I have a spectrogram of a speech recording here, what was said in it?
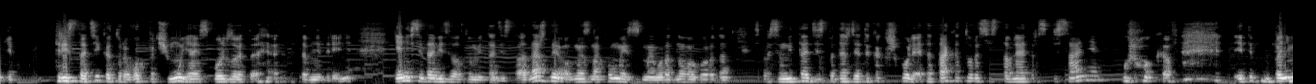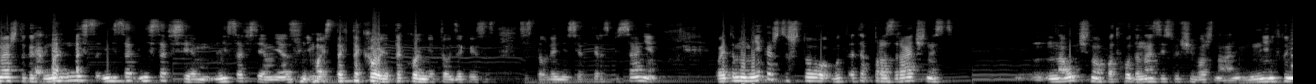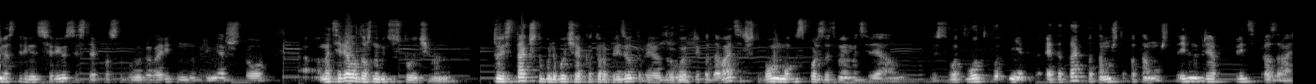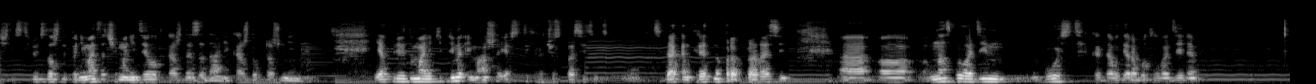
три статьи, которые вот почему я использую это, это внедрение. Я не всегда видел этого методиста. Однажды мой знакомый из моего родного города спросил, методист, подожди, это как в школе? Это та, которая составляет расписание уроков? И ты понимаешь, что как не, не, не совсем, не совсем я занимаюсь так, такой, такой методикой составления сетки расписания. Поэтому мне кажется, что вот эта прозрачность научного подхода, она здесь очень важна. Меня никто не воспримет всерьез, если я просто буду говорить, ну, например, что а, материалы должны быть устойчивыми. То есть так, чтобы любой человек, который придет, например, другой преподаватель, чтобы он мог использовать мои материалы. То есть вот, вот, вот нет, это так, потому что, потому что. Или, например, принцип прозрачности. Люди должны понимать, зачем они делают каждое задание, каждое упражнение. Я приведу маленький пример. И, Маша, я все-таки хочу спросить у тебя конкретно про, про Россию. А, а, у нас был один гость, когда вот я работал в отделе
